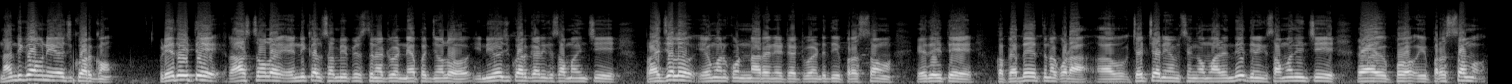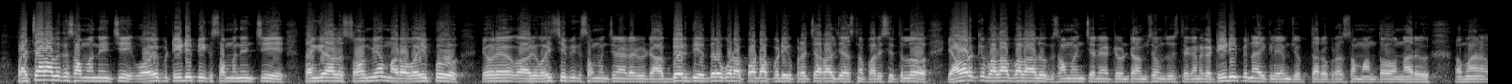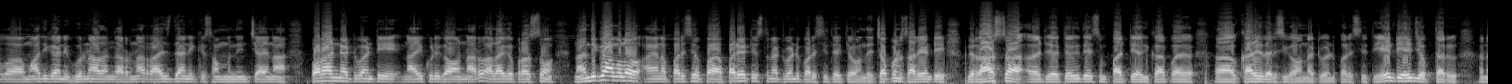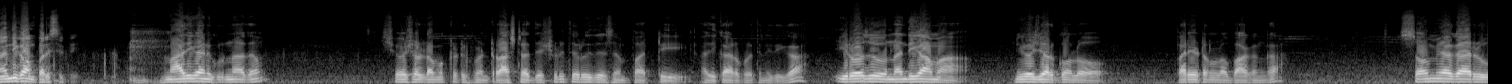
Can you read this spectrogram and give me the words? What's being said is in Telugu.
నందిగామ నియోజకవర్గం ఇప్పుడు ఏదైతే రాష్ట్రంలో ఎన్నికలు సమీపిస్తున్నటువంటి నేపథ్యంలో ఈ నియోజకవర్గానికి సంబంధించి ప్రజలు ఏమనుకుంటున్నారనేటటువంటిది ప్రస్తుతం ఏదైతే ఒక పెద్ద ఎత్తున కూడా చర్చనీయాంశంగా మారింది. దీనికి సంబంధించి ప్రస్తుతం ప్రచారాలకు సంబంధించి ఓవైపు టీడీపీకి సంబంధించి తంగిరాల సౌమ్య మరోవైపు ఎవరై వైసీపీకి సంబంధించినటువంటి అభ్యర్థి ఇద్దరు కూడా పోటాపోటీ ప్రచారాలు చేస్తున్న పరిస్థితుల్లో ఎవరికి బలాబలాలకు సంబంధించినటువంటి అంశం చూస్తే కనుక టీడీపీ నాయకులు ఏం చెప్తారు ప్రస్తుతం మనతో ఉన్నారు. మా- మాదిగాని గురునాథం గారు ఉన్నారు. రాజధానికి సంబంధించి ఆయన పోరాడినటువంటి నాయకుడిగా ఉన్నారు. అలాగే ప్రస్తుతం నందిగామలో ఆయన పరిస్థితి పర్యటిస్తున్నటువంటి పరిస్థితి అయితే ఉంది. చెప్పండి సార్ ఏంటి? మీరు రాష్ట్ర తెలుగుదేశం పార్టీ అధికార కార్యదర్శిగా ఉన్నటువంటి పరిస్థితి. ఏంటి ఏం చెప్తారు నందిగామ పరిస్థితి? Madigani Gurunatham. Social democratic front రాష్ట్ర అధ్యక్షుడు తెలుగుదేశం పార్టీ అధికార ప్రతినిధిగా. ఈరోజు నందిగామ నియోజకవర్గంలో పర్యటనలో భాగంగా సౌమ్య గారు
